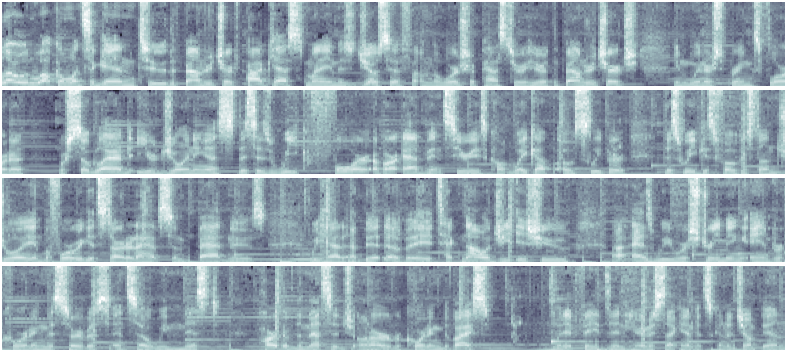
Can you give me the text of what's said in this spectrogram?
Hello and welcome once again to the Foundry Church podcast. My name is Joseph. I'm the worship pastor here at the Foundry Church in Winter Springs, Florida. We're so glad you're joining us. This is week four of our Advent series called Wake Up, O Sleeper. This week is focused on joy. And before we get started, I have some bad news. We had a bit of a technology issue uh, as we were streaming and recording this service, and so we missed part of the message on our recording device. When it fades in here in a second, it's going to jump in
